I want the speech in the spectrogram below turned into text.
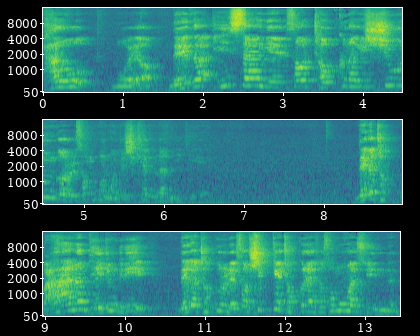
바로 뭐예요? 내가 일상에서 접근하기 쉬운 거를 성공을 먼저 시켜야 된다는 얘기예요. 내가 적, 많은 대중들이 내가 접근을 해서 쉽게 접근해서 성공할 수 있는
